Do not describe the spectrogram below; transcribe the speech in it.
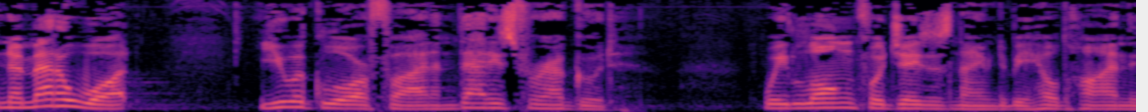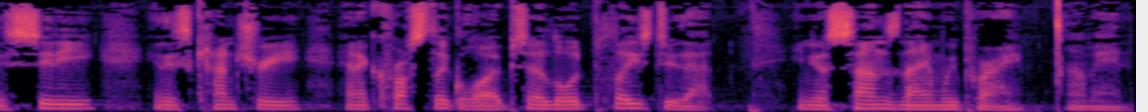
no matter what, you are glorified, and that is for our good. We long for Jesus' name to be held high in this city, in this country, and across the globe. So, Lord, please do that. In your Son's name we pray. Amen.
